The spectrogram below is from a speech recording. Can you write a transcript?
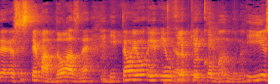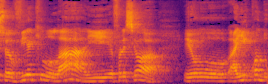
É o sistema DOS, né? Uhum. Então eu, eu, eu via... Porque, por comando, né? Isso, eu vi aquilo lá e eu falei assim, ó eu aí quando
